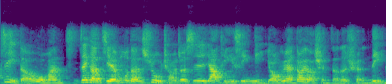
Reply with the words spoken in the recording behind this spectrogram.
记得我们这个节目的诉求，就是要提醒你永远都有选择的权利，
